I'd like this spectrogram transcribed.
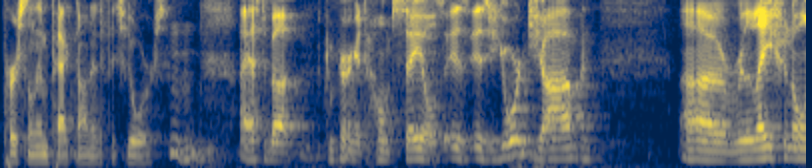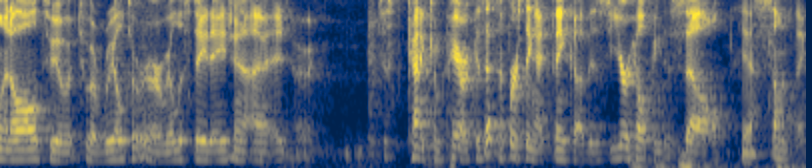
personal impact on it if it's yours. Mm-hmm. I asked about comparing it to home sales. Is is your job uh, relational at all to to a realtor or a real estate agent? I, it, just kind of compare because that's the first thing I think of is you're helping to sell yeah. something.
